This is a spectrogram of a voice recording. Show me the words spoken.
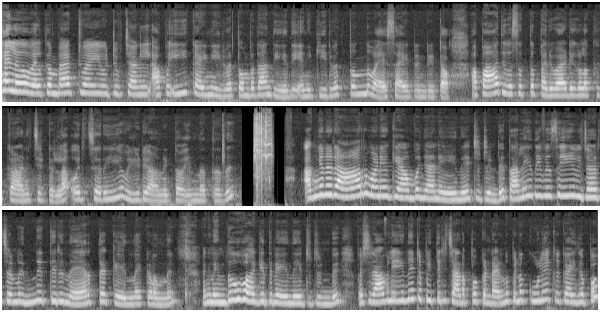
Hello welcome back to my YouTube channel അപ്പോൾ ഈ കഴിഞ്ഞ ഇരുപത്തൊമ്പതാം തീയതി എനിക്ക് ഇരുപത്തൊന്ന് വയസ്സായിട്ടുണ്ട് കേട്ടോ അപ്പോൾ ആ ദിവസത്തെ പരിപാടികളൊക്കെ കാണിച്ചിട്ടുള്ള ഒരു ചെറിയ വീഡിയോ ആണ് കേട്ടോ ഇന്നത്തേത്. അങ്ങനെ ഒരു ആറ് മണിയൊക്കെ ആകുമ്പോൾ ഞാൻ എഴുന്നേറ്റിട്ടുണ്ട്. തലേ ദിവസേ വിചാരിച്ചിട്ടുണ്ട് ഇന്ന് ഇത്തിരി എഴുന്നേക്കണം എന്ന് അങ്ങനെ എന്തോ ഭാഗ്യത്തിന് എഴുന്നേറ്റിട്ടുണ്ട്. പക്ഷെ രാവിലെ എഴുന്നേറ്റപ്പോൾ ഇത്തിരി ചടപ്പൊക്കെ ഉണ്ടായിരുന്നു. പിന്നെ കുളിയൊക്കെ കഴിഞ്ഞപ്പോൾ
